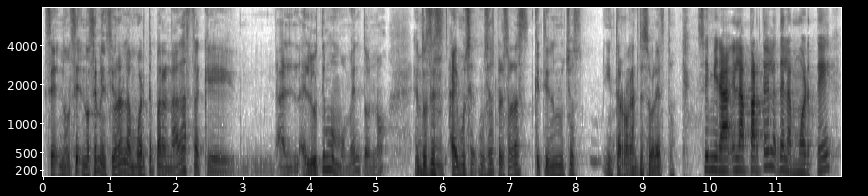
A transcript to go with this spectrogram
se- no, se, no se menciona la muerte para nada hasta que al, el último momento, ¿no? Entonces hay muchas, muchas personas que tienen muchos interrogantes sobre esto. Sí, mira, en la parte de la, de la muerte,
